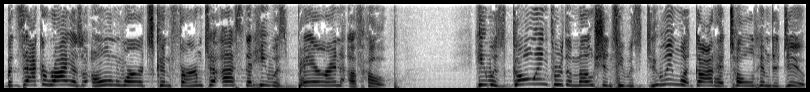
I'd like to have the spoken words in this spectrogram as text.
but Zechariah's own words confirm to us that he was barren of hope. He was going through the motions. He was doing what God had told him to do.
